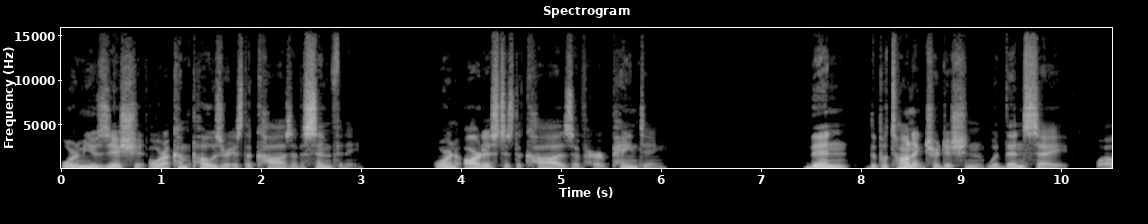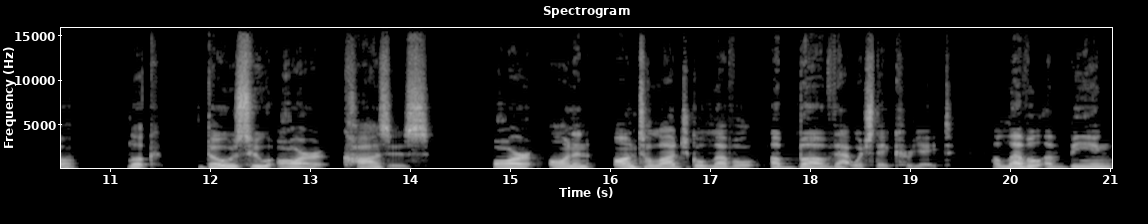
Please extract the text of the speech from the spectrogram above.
or a musician or a composer is the cause of a symphony, or an artist is the cause of her painting, then the Platonic tradition would then say, well, look, those who are causes are on an ontological level above that which they create, a level of being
